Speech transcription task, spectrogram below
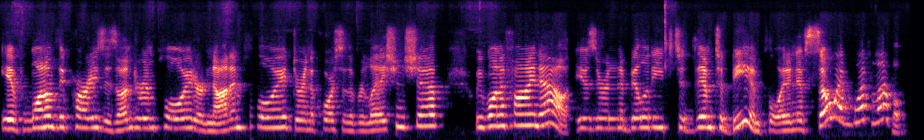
if one of the parties is underemployed or not employed during the course of the relationship, we want to find out, is there an ability to them to be employed? And if so, at what level?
